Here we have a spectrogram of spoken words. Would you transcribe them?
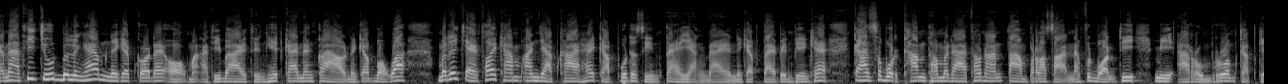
ขณะที่จูดบูลิงแฮมนะครับก็ได้ออกมาอธิบายถึงเหตุการณ์ดังกล่าวนะครับบอกว่าไม่ได้แจกถ้อยคำอันหยาบคายให้กับผู้ตัดสินแต่อย่างใดนะครับแต่เป็นเพียงแค่การสะบัดคำธรรมดาเท่านั้นตามประสานนักฟุตบอลที่มีอารมณ์ร่วมกับเก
